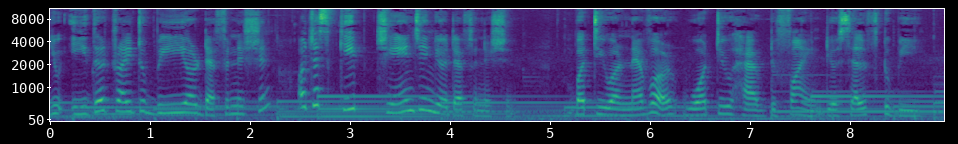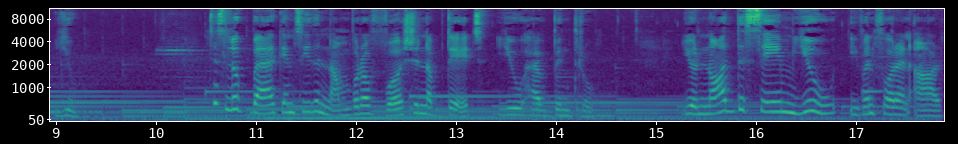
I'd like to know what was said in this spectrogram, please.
You either try to be your definition or just keep changing your definition. But you are never what you have defined yourself to be you. Just look back and see the number of version updates you have been through. You're not the same you even for an hour.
